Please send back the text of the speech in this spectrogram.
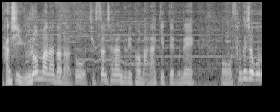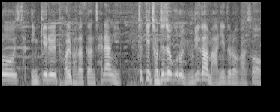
당시 유럽만 하더라도 직선 차량들이 더 많았기 때문에 어, 상대적으로 사- 인기를 덜 받았던 차량이 특히 전체적으로 유리가 많이 들어가서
